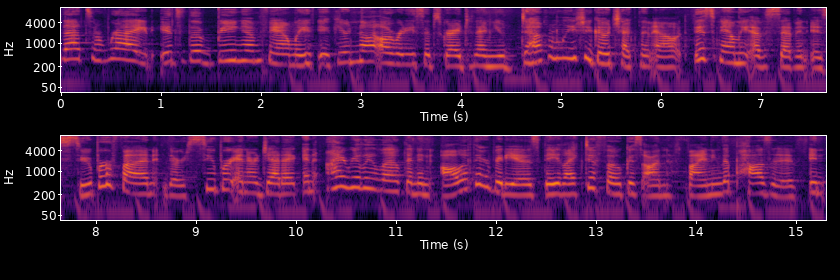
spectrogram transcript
That's right, it's the Bingham family. If you're not already subscribed to them, you definitely should go check them out. This family of seven is super fun, they're super energetic, and I really love that in all of their videos, they like to focus on finding the positive in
